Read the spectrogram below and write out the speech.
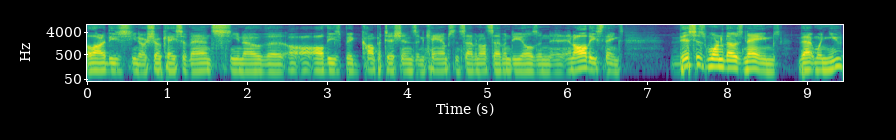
a lot of these, you know, showcase events, you know, the all, all these big competitions and camps and seven on seven deals and, and, and all these things. This is one of those names that when you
